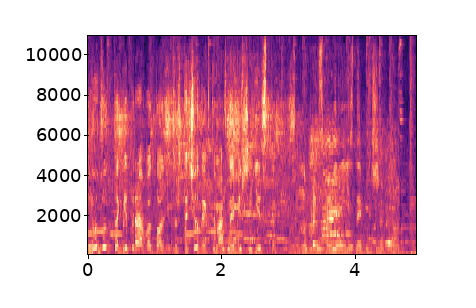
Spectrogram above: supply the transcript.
Ну тут так і треба, Толік. Тож ти чоловік, ти маєш найбільше їсти. Ну, в принципі, він і їсть найбільше.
